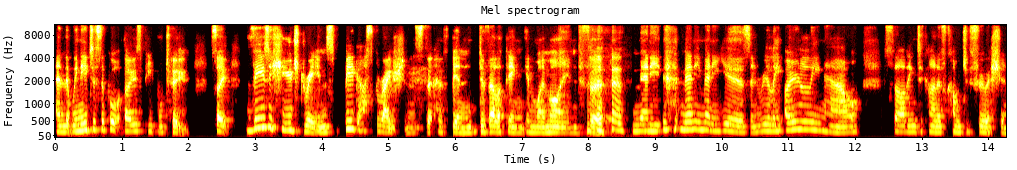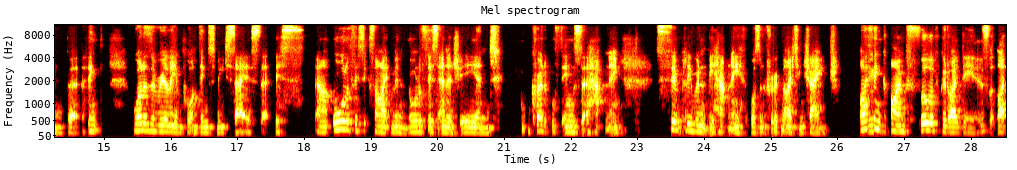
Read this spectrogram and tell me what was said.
And that we need to support those people too. So these are huge dreams, big aspirations that have been developing in my mind for many, many, many years, and really only now starting to kind of come to fruition. But I think one of the really important things for me to say is that this uh, all of this excitement, all of this energy, and incredible things that are happening simply wouldn't be happening if it wasn't for igniting change. I think I'm full of good ideas. Like,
